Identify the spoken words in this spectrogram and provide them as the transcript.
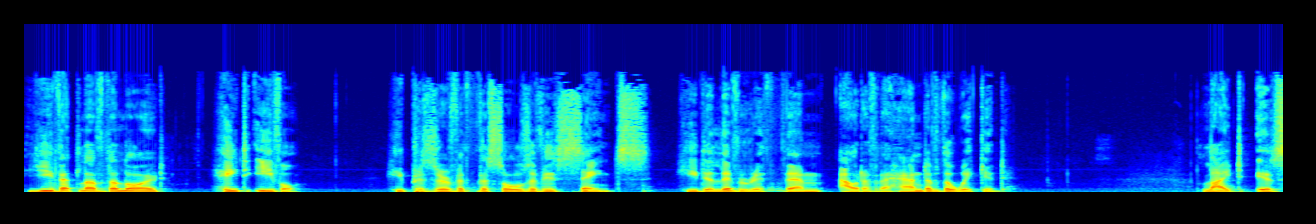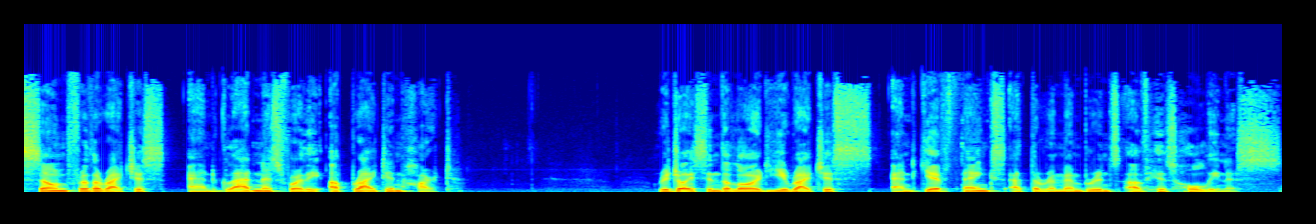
Ye that love the Lord, hate evil. He preserveth the souls of his saints, he delivereth them out of the hand of the wicked. Light is sown for the righteous, and gladness for the upright in heart. Rejoice in the Lord, ye righteous, and give thanks at the remembrance of his holiness.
